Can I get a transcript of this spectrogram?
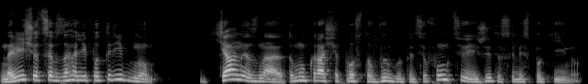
Навіщо це взагалі потрібно? Я не знаю, тому краще просто вимкнути цю функцію і жити собі спокійно.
